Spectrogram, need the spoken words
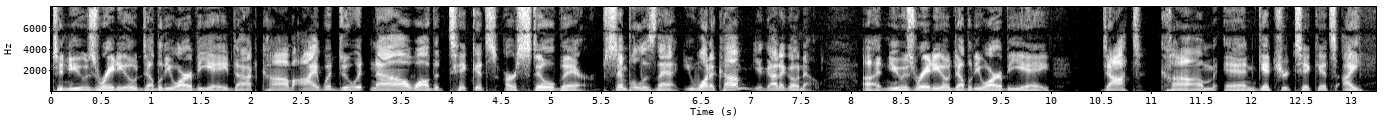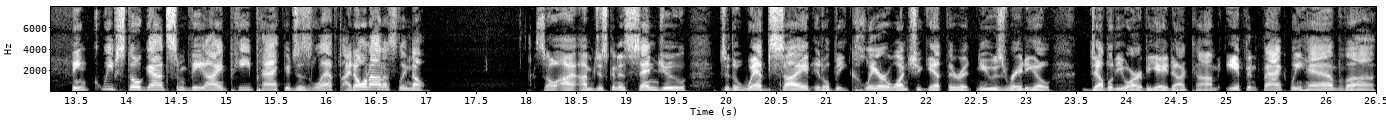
to newsradiowrva.com. I would do it now while the tickets are still there. Simple as that. You want to come? You got to go now. Uh, newsradiowrva.com and get your tickets. I think we've still got some VIP packages left. I don't honestly know. So I, am just going to send you to the website. It'll be clear once you get there at newsradiowrva.com. If in fact we have uh,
